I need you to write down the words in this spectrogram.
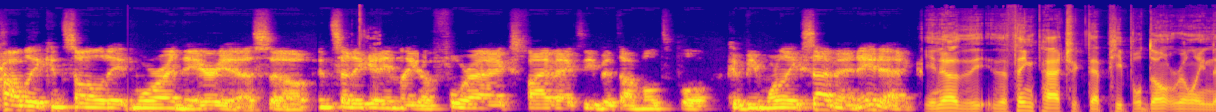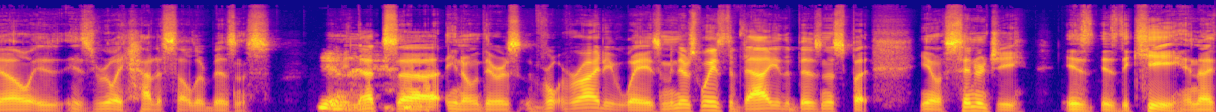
probably consolidate more in the area. So instead of getting like a 4x, 5x EBITDA multiple, could be more like 7, 8x. You know, the, the thing, Patrick, that people don't really know is, is really how to sell their business. Yeah. I mean, that's, uh, you know, there's a variety of ways. I mean, there's ways to value the business, but, you know, synergy is, is the key. And I,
